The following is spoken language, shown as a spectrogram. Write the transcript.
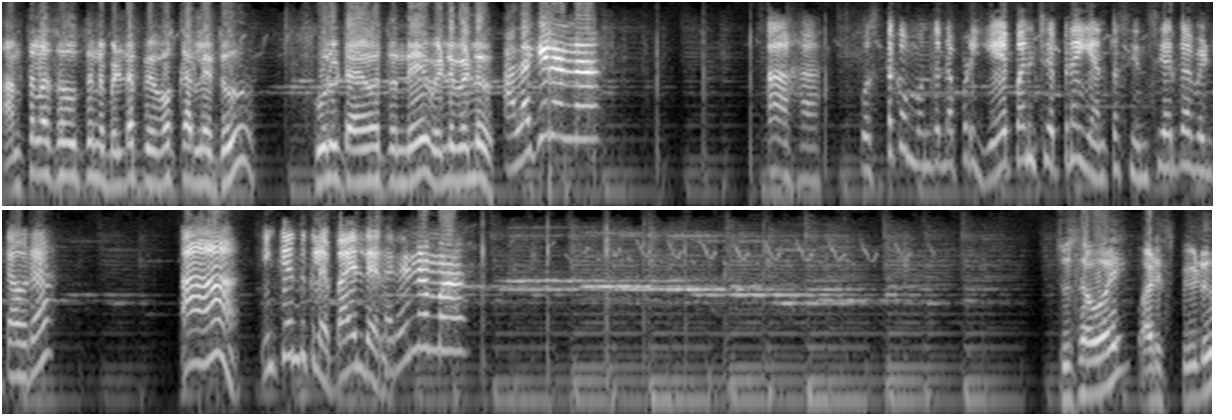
అంతలా చదువుతున్న బిల్డప్ ఇవ్వక్కర్లేదు. స్కూల్ టైం అవుతుంది. వెళ్ళు వెళ్ళు. అలాగే రన్నా. ఆహా పుస్తకం ముందున్నప్పుడు ఏ పని చెప్పినా ఎంత సిన్సియర్గా వింటావురా? ఆ, ఇంకెందుకులే బయలుదేరు. సరేనమ్మా. చూసావోయ్ వాడి స్పీడు?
